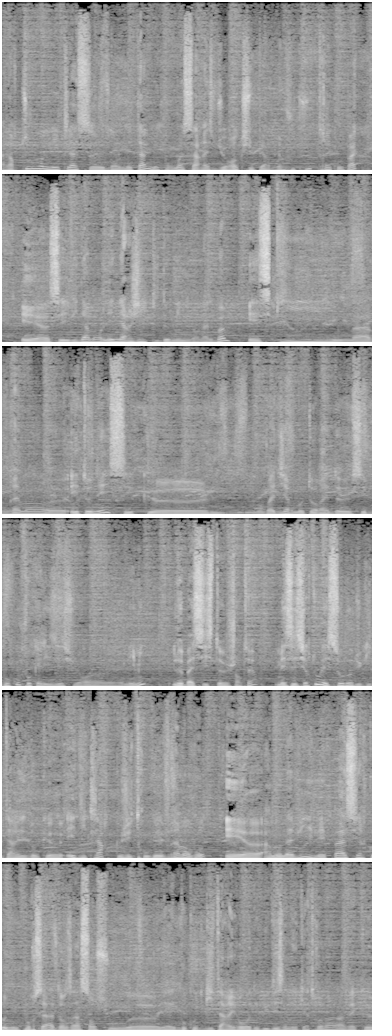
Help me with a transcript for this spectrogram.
Alors tout le monde les classe dans le métal, mais pour moi ça reste du rock super bien foutu, très compact. Et euh, c'est évidemment l'énergie qui domine dans l'album. Et ce qui m'a vraiment euh, étonné, c'est que, on va dire, Motorhead euh, s'est beaucoup focalisé sur euh, Lemmy, le bassiste chanteur. Mais c'est surtout les solos du guitariste, donc euh, Eddie Clark, que j'ai trouvé vraiment bon. Et euh, à mon avis, il n'est pas assez reconnu pour ça, dans un sens où euh, il y avait beaucoup de guitar héros au début des années 80, avec euh,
